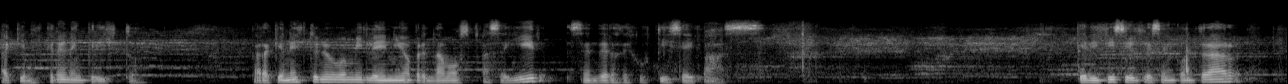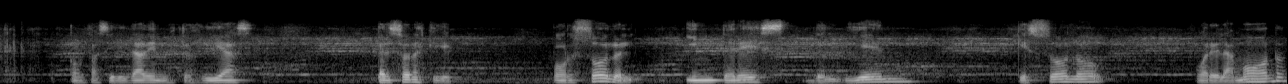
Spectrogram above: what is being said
a quienes creen en Cristo, para que en este nuevo milenio aprendamos a seguir senderos de justicia y paz. Qué difícil que es encontrar con facilidad en nuestros días personas que por solo el interés del bien, que solo por el amor,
